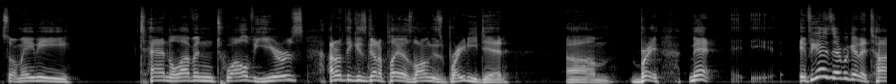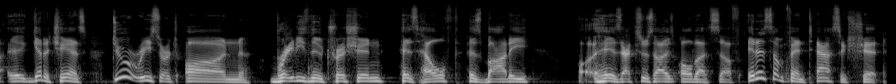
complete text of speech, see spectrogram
So maybe 10, 11, 12 years. I don't think he's going to play as long as Brady did. Um, Brady, man, if you guys ever get a t- get a chance, do research on Brady's nutrition, his health, his body his exercise, all that stuff. It is some fantastic shit.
